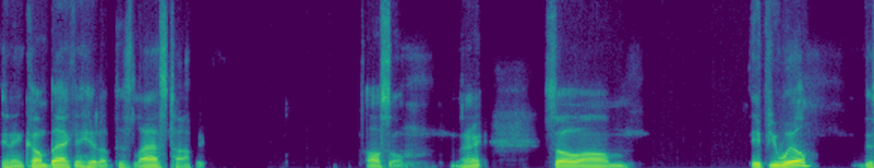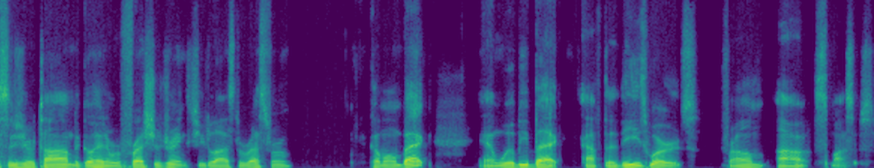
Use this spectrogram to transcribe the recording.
and then come back and hit up this last topic. Also, all right. So, um, if you will, this is your time to go ahead and refresh your drinks, utilize the restroom, come on back, and we'll be back after these words from our sponsors.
